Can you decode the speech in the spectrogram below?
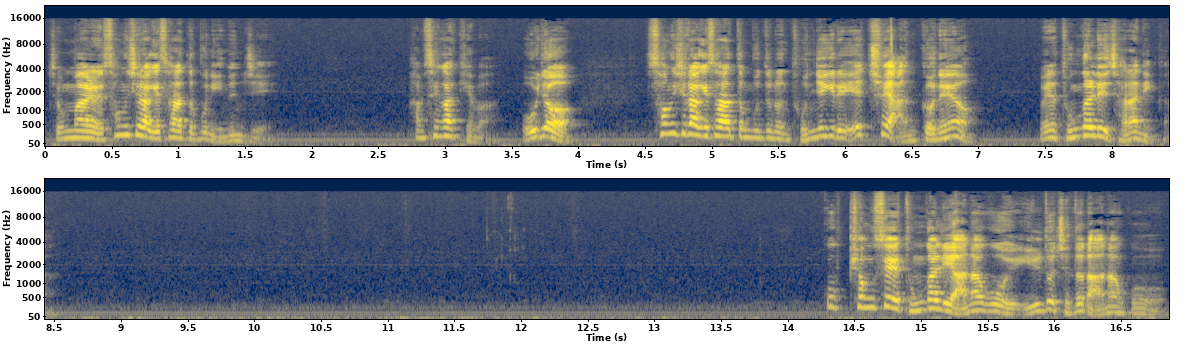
정말 성실하게 살았던 분이 있는지 한번 생각해봐. 오히려 성실하게 살았던 분들은 돈 얘기를 애초에 안 꺼내요. 왜냐 돈 관리 잘하니까. 꼭 평소에 돈 관리 안 하고 일도 제대로 안 하고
